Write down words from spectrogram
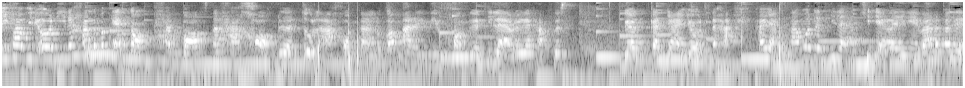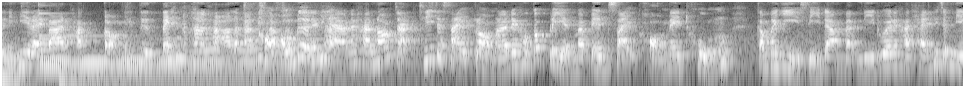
ดีค่ะวิดีโอนี้นะคะเรามาแกะกล่องแพมบ็อกซ์นะคะ ของเดือนตุลาคมกันแล้วก็มารีวิวของเดือนที่แล้วด้วยนะคะเพื่อเดือนกันยายนนะคะ ถ้าอยากทราบว่าเดือนที่แล้วคิดอย่างไรยังไงบ้างแล้วก็เดือนนี้มีอะไรบ้างนะคะกล่องนี้ตื่นเต้นมากค่ะแล้วกันของของเดือนที่แล้วนะคะ นอกจากที่จะใส่กล่องแล้วเนี่ยเขาก็เปลี่ยนมาเป็นใส่ของในถุงกำมะหยี่สีดำแบบนี้ด้วยนะคะ แทนที่จะมี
